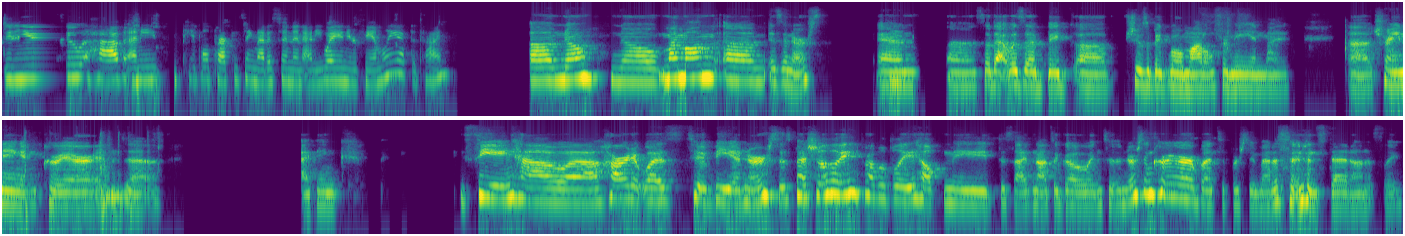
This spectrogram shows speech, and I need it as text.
Did you have any people practicing medicine in any way in your family at the time? Um, no, no. My mom um, is a nurse, and mm. uh, so that was a big. Uh, she was a big role model for me in my uh, training and career, and uh, I think seeing how uh, hard it was to be a nurse, especially, probably helped me decide not to go into the nursing career, but to pursue medicine instead, honestly.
